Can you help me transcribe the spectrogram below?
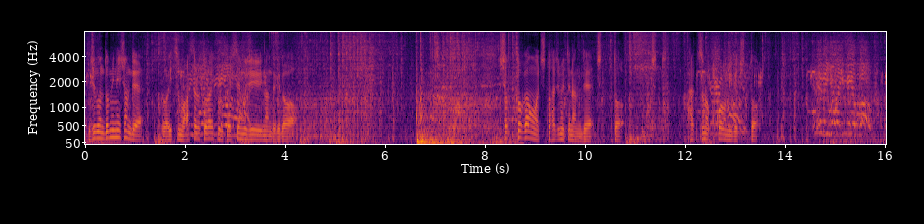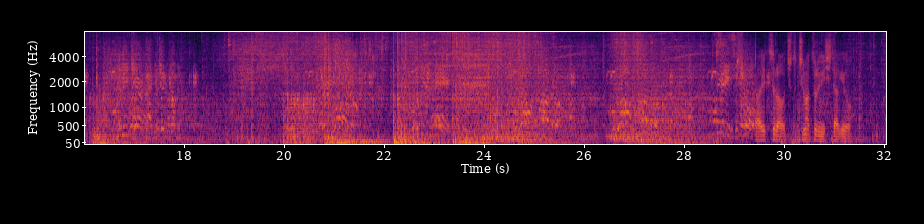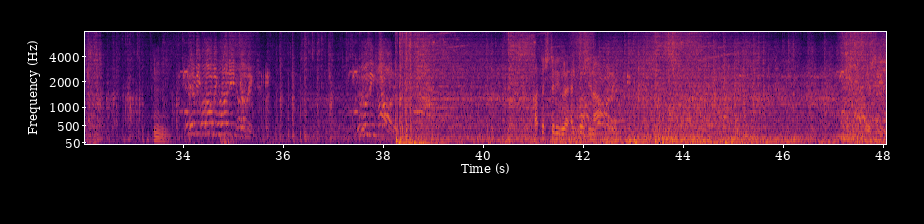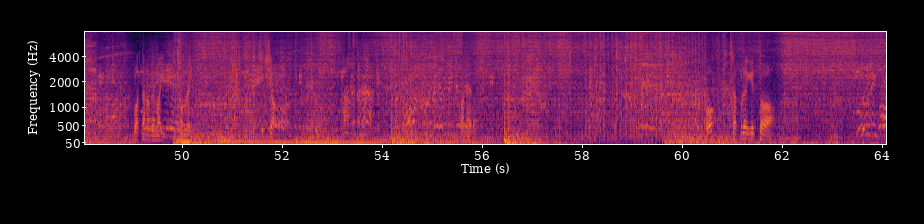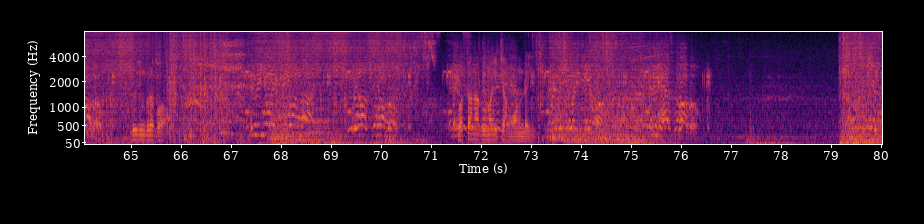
自分ドミネーションではいつもアサルトライフルか SMG なんだけどショットガンはちょっと初めてなんでちょっとちょっと初の試みでちょっと。あいつらをちょっと血祭りにしてあげよううん。あと一人ぐらい入ってほしいな。よし。渡辺舞オンライン。チクショあこの野郎おサプライゲット。Losing Bravo. ルージンブラボー。渡辺真由ちゃんオンライン。生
